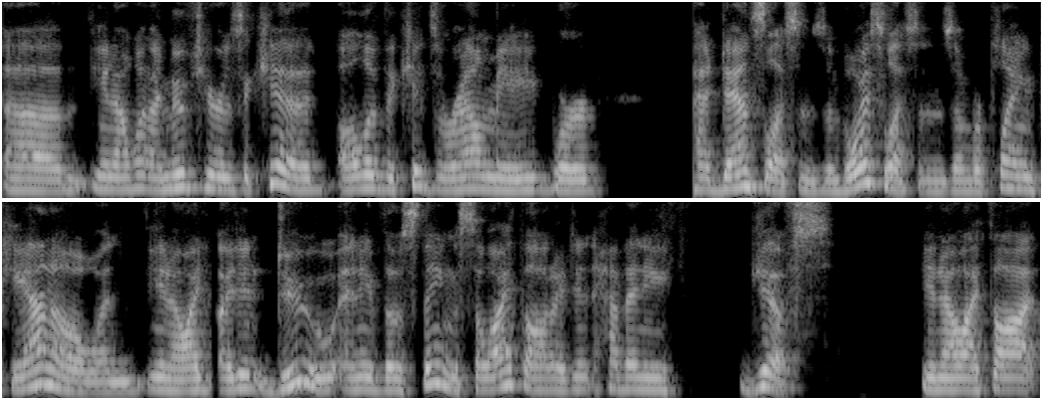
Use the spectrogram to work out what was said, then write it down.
um, you know, when I moved here as a kid, all of the kids around me were had dance lessons and voice lessons and were playing piano. And, you know, I, I didn't do any of those things. So I thought I didn't have any gifts. You know, I thought,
